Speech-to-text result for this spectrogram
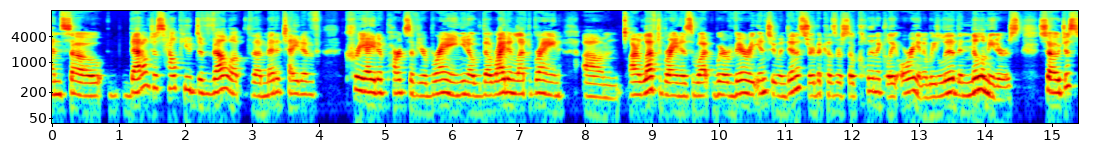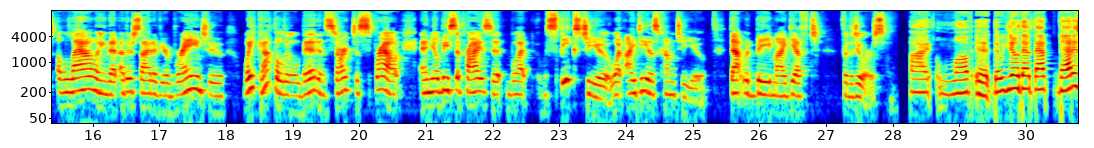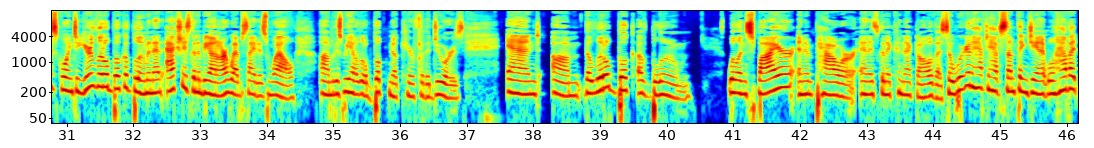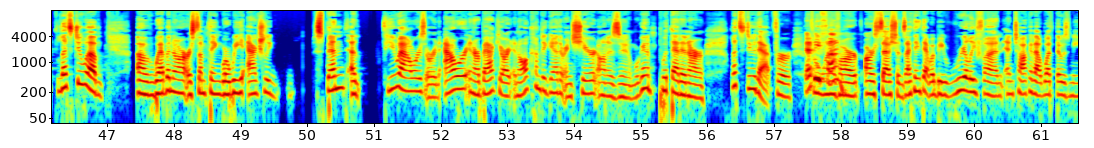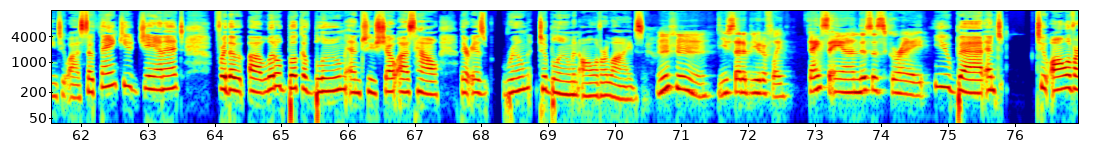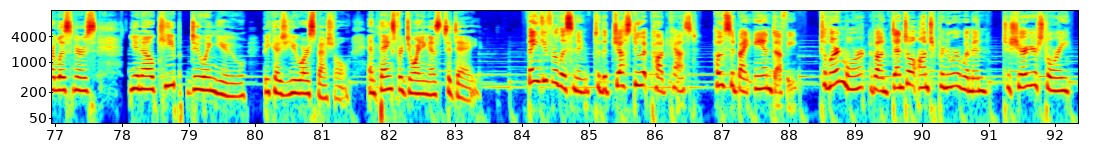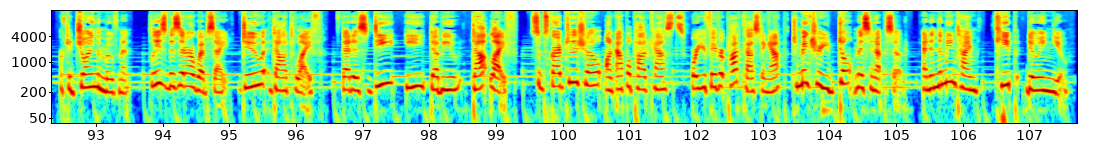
And so that'll just help you develop the meditative creative parts of your brain you know the right and left brain um, our left brain is what we're very into in dentistry because we're so clinically oriented. We live in millimeters. So just allowing that other side of your brain to wake up a little bit and start to sprout and you'll be surprised at what speaks to you what ideas come to you. That would be my gift for the doers I love it. You know that that that is going to your little book of bloom, and that actually is going to be on our website as well, um, because we have a little book nook here for the doers, and um, the little book of bloom will inspire and empower, and it's going to connect all of us. So we're going to have to have something, Janet. We'll have it. Let's do a a webinar or something where we actually spend a few hours or an hour in our backyard and all come together and share it on a Zoom. We're going to put that in our let's do that for, for one fun. of our our sessions. I think that would be really fun and talk about what those mean to us. So thank you Janet for the uh, little book of bloom and to show us how there is room to bloom in all of our lives. Mhm. You said it beautifully. Thanks Anne. This is great. You bet. And t- to all of our listeners, you know, keep doing you because you are special. And thanks for joining us today. Thank you for listening to the Just Do It podcast, hosted by Anne Duffy. To learn more about dental entrepreneur women, to share your story, or to join the movement, please visit our website, dew.life. That is D E W dot life. Subscribe to the show on Apple Podcasts or your favorite podcasting app to make sure you don't miss an episode. And in the meantime, keep doing you.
